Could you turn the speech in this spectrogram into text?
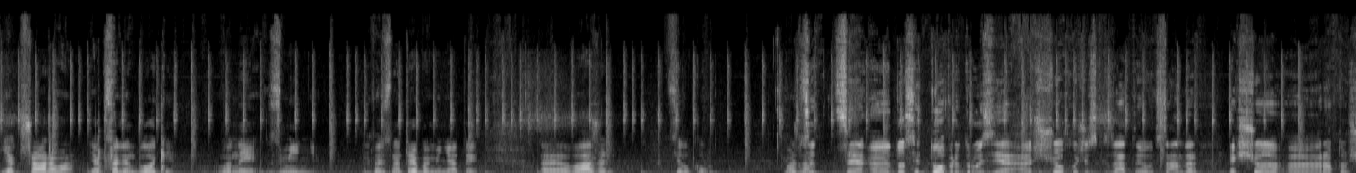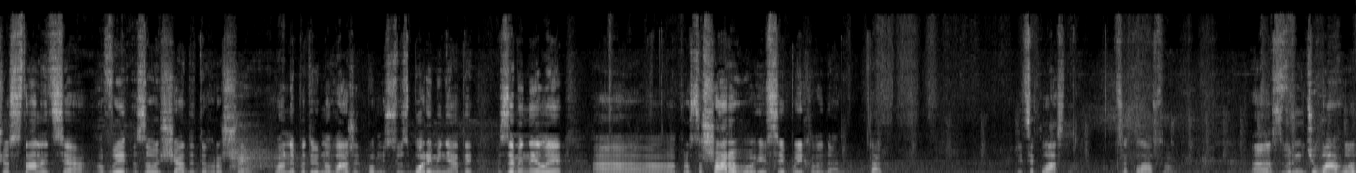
як шарова, як салінблоки, вони змінні. Тобто не треба міняти е, важель цілком. Можна Це, це е, досить добре, друзі. Е, Що хоче сказати Олександр. Якщо е, раптом щось станеться, ви заощадите грошей. Вам не потрібно важель повністю в зборі міняти. Замінили е, просто шарову і все, і поїхали далі. так, І це класно. це класно. Е, Зверніть увагу,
